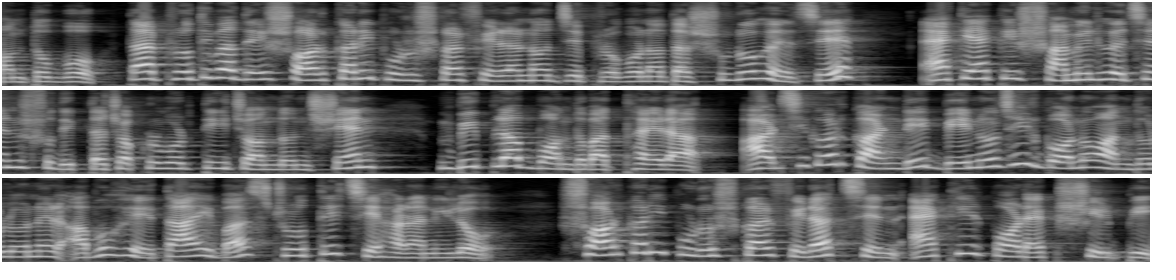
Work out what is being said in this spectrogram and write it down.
মন্তব্য। তার প্রতিবাদে সরকারি পুরস্কার ফেরানোর যে প্রবণতা শুরু হয়েছে একে একে সামিল হয়েছেন সুদীপ্তা চক্রবর্তী, চন্দন সেন, বিপ্লব বন্দ্যোপাধ্যায়রা। আর্জিকর কাণ্ডে বেনজির গণ আন্দোলনের আবহে তাই বা স্রোতের চেহারা নিল। সরকারি পুরস্কার ফেরাচ্ছেন একের পর এক শিল্পী।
